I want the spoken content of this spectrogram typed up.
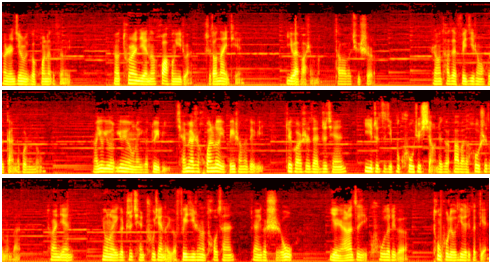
让人进入一个欢乐的氛围，然后突然间呢话锋一转，直到那一天，意外发生了，他爸爸去世了。然后他在飞机上往回赶的过程中，然后又用运用了一个对比，前面是欢乐与悲伤的对比，这块是在之前抑制自己不哭去想这个爸爸的后事怎么办，突然间用了一个之前出现的一个飞机上的套餐这样一个食物，引燃了自己哭的这个痛哭流涕的这个点，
